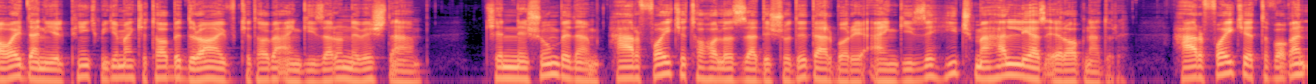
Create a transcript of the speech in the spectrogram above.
آقای دنیل پینک میگه من کتاب درایو کتاب انگیزه رو نوشتم که نشون بدم حرفایی که تا حالا زده شده درباره انگیزه هیچ محلی از اعراب نداره. حرفایی که اتفاقا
